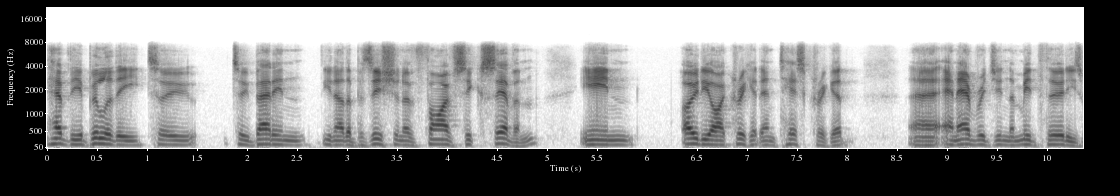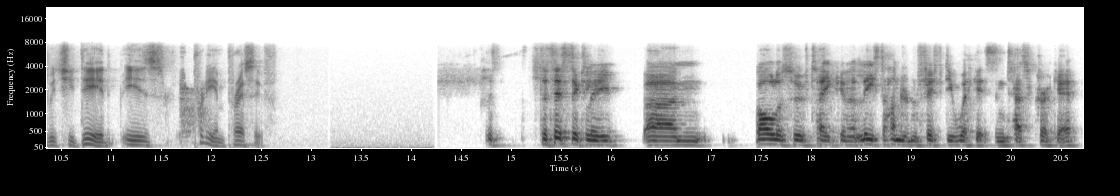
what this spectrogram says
have the ability to to bat in you know the position of five, six, seven in ODI cricket and Test cricket, uh, and average in the mid 30s, which he did, is pretty impressive. Statistically, um, bowlers who have taken at least 150 wickets in Test cricket.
